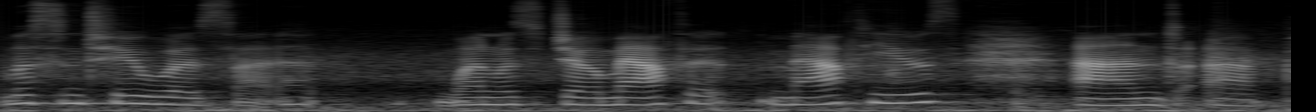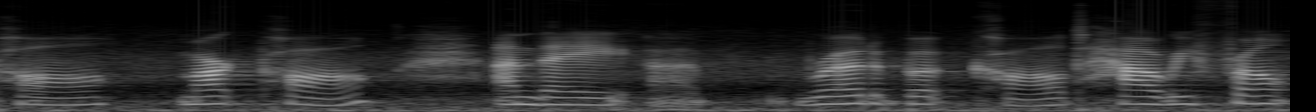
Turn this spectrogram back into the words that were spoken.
listened to was uh, one was Joe Mathews and uh, Paul Mark Paul, and they uh, wrote a book called How Reform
